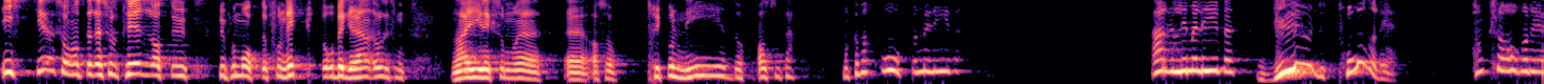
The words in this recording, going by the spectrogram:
Ikke sånn at det resulterer at du, du, på en måte fornekter og begrenser liksom, Nei, liksom eh, eh, altså, trykker ned og alt sånt der. Man kan være åpen med livet. Ærlig med livet. Gud tåler det. Han klarer det.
